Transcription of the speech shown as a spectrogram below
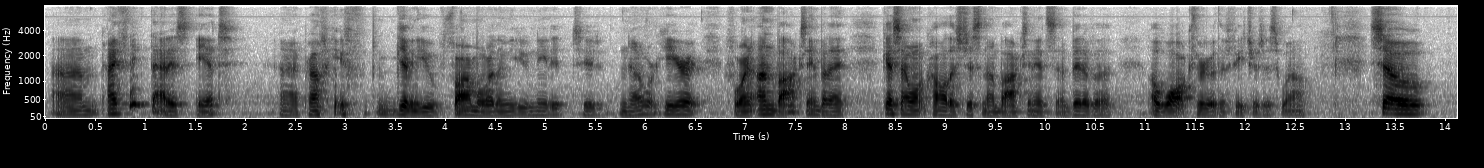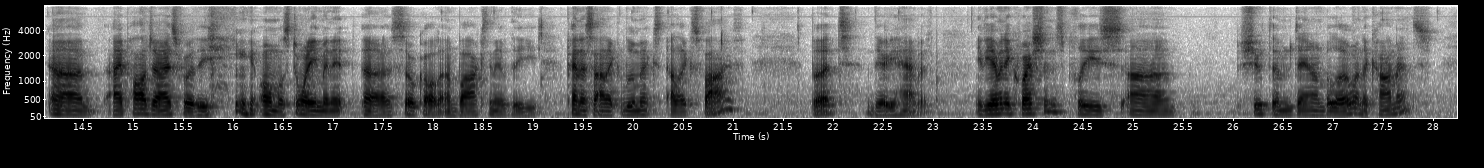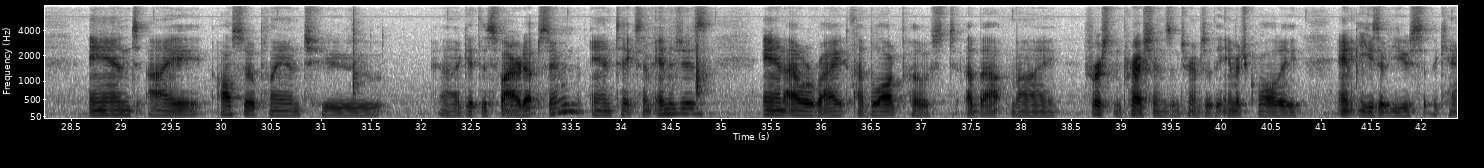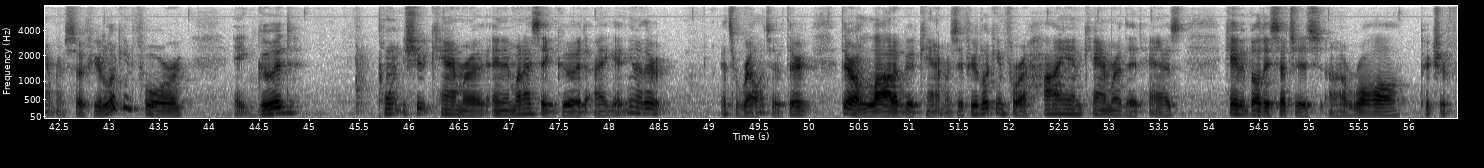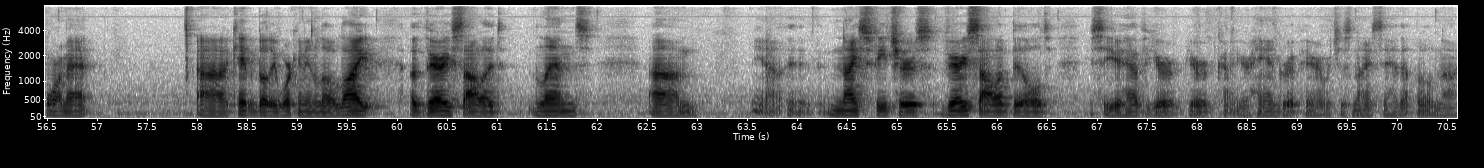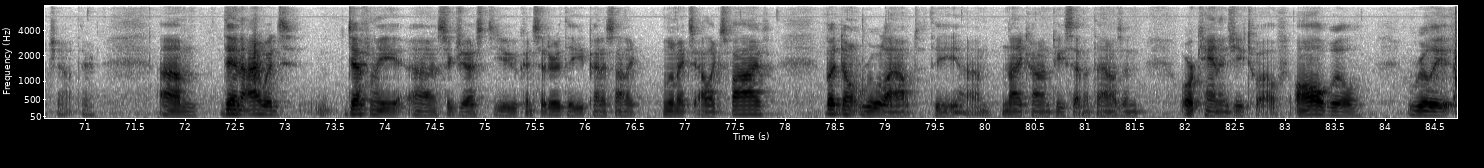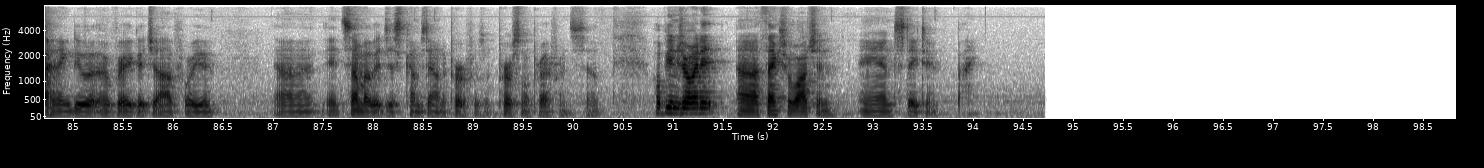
Um, I think that is it. Uh, probably given you far more than you needed to know or hear for an unboxing, but I guess I won't call this just an unboxing. It's a bit of a a walkthrough of the features as well. So uh, I apologize for the almost 20 minute uh, so-called unboxing of the Panasonic Lumix LX5, but there you have it. If you have any questions, please uh, shoot them down below in the comments. And I also plan to uh, get this fired up soon and take some images. And I will write a blog post about my first impressions in terms of the image quality and ease of use of the camera. So if you're looking for a good point and shoot camera, and when I say good, I get, you know, they're, it's relative. There, there are a lot of good cameras. If you're looking for a high-end camera that has capabilities such as uh, RAW picture format, uh, capability working in low light, a very solid lens, um, you know, nice features, very solid build, you see you have your, your, kind of your hand grip here, which is nice to have that little notch out there. Um, then I would definitely uh, suggest you consider the Panasonic Lumix LX5, but don't rule out the um, Nikon P7000 or Canon G12. All will really, I think, do a, a very good job for you. Uh, and some of it just comes down to personal, personal preference. So, hope you enjoyed it. Uh, thanks for watching, and stay tuned.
